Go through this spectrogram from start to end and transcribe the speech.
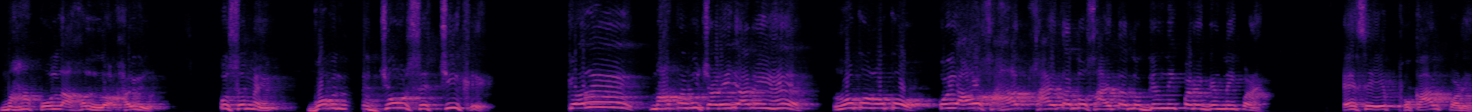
महाकोलाहल उस समय गोविंद ज़ोर से चीखे कि अरे महाप्रभु चढ़े जा रहे हैं? रोको रोको, कोई आओ सहायता दो सहायता दो, गिर नहीं पड़े, गिर नहीं पड़े। ऐसे फुकार पड़े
